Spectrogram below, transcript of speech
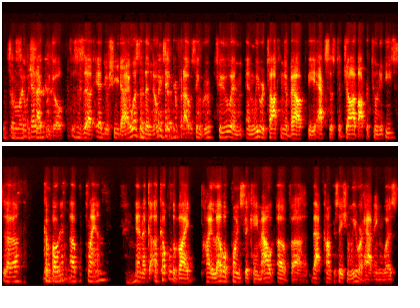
Would someone like to and I can go. This is uh, Ed Yoshida. I wasn't the note taker, but I was in group two, and, and we were talking about the access to job opportunities uh, component of the plan. And a, a couple of like high level points that came out of uh, that conversation we were having was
